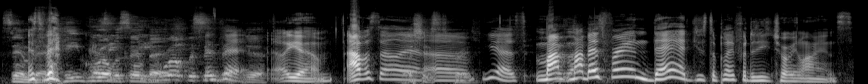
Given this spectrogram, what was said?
Sinbad. It's bad. He grew up with He- He grew up with It's Sinbad. Yeah. Oh yeah, I was telling. That shit's Um, crazy. yes, my my best friend dad used to play for the Detroit Lions.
